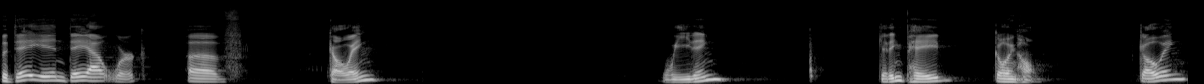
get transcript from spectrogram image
the day in, day out work of going, weeding, getting paid, going home. Going,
